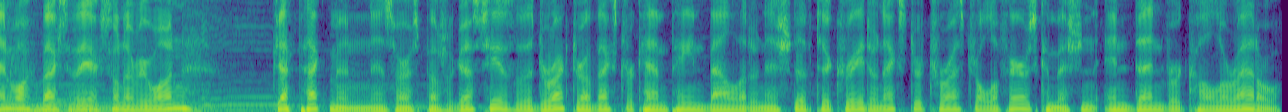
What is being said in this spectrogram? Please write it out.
And welcome back to the Zone, everyone. Jeff Peckman is our special guest. He is the director of Extra Campaign Ballot Initiative to create an extraterrestrial affairs commission in Denver, Colorado.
